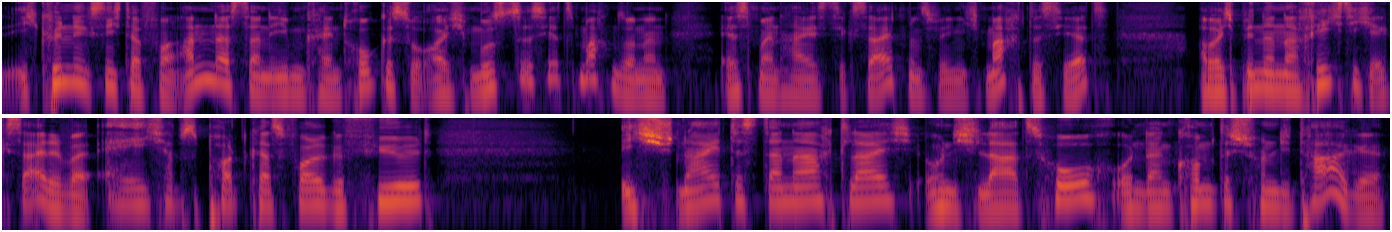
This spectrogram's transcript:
ich kündige es nicht davon an, dass dann eben kein Druck ist, so, oh, ich muss das jetzt machen, sondern es ist mein highest excitement, deswegen ich mache das jetzt. Aber ich bin danach richtig excited, weil, ey, ich habe das Podcast voll gefühlt, ich schneide es danach gleich und ich lade es hoch und dann kommt es schon die Tage.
